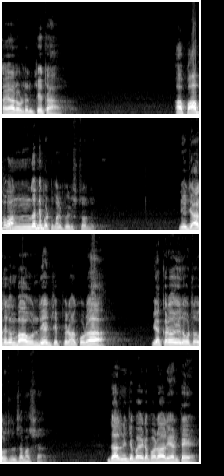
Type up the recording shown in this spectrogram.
తయారవడం చేత ఆ పాపం అందరినీ పట్టుకొని పీడిస్తోంది. నీ జాతకం బాగుంది అని చెప్పినా కూడా ఎక్కడో ఏదో ఒకటి తగులుతుంది సమస్య. దాని నుంచి బయటపడాలి అంటే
